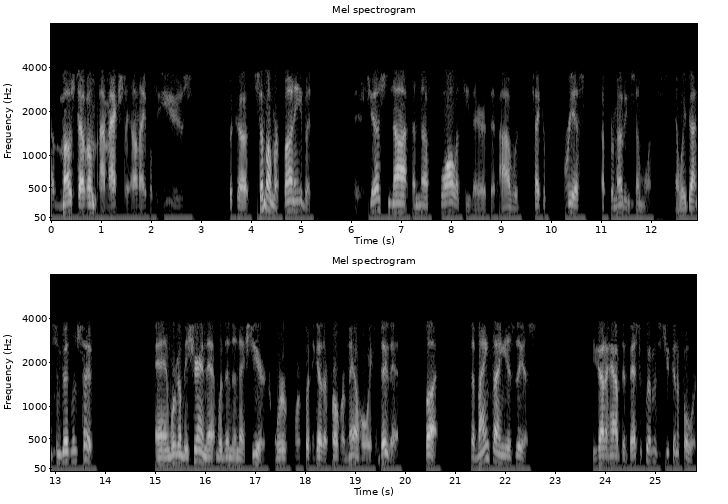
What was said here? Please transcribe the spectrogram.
uh, most of them I'm actually unable to use because some of them are funny, but there's just not enough quality there that I would take a risk of promoting someone. And we've gotten some good ones too. And we're going to be sharing that within the next year. We're we're putting together a program now where we can do that. But the main thing is this. You got to have the best equipment that you can afford.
